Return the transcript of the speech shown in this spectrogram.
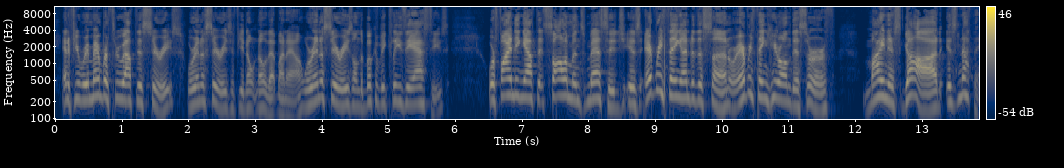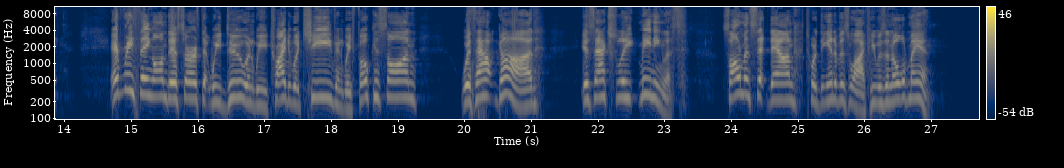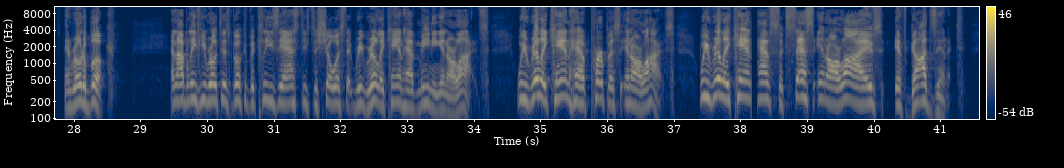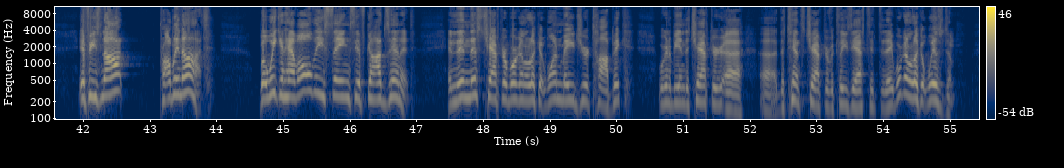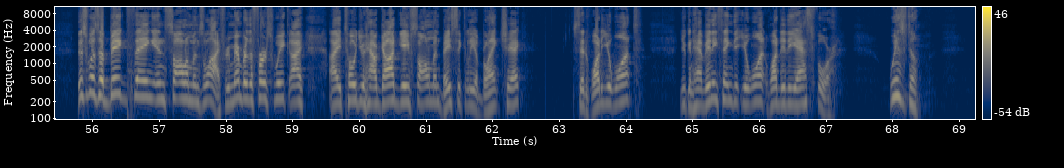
And if you remember throughout this series, we're in a series, if you don't know that by now, we're in a series on the book of Ecclesiastes. We're finding out that Solomon's message is everything under the sun or everything here on this earth minus God is nothing. Everything on this earth that we do and we try to achieve and we focus on without God is actually meaningless. Solomon sat down toward the end of his life. He was an old man and wrote a book. And I believe he wrote this book of Ecclesiastes to show us that we really can have meaning in our lives. We really can have purpose in our lives. We really can have success in our lives if God's in it. If He's not, probably not. But we can have all these things if God's in it. And in this chapter, we're going to look at one major topic. We're going to be in the chapter, uh, uh, the 10th chapter of Ecclesiastes today. We're going to look at wisdom. This was a big thing in Solomon's life. Remember the first week I, I told you how God gave Solomon basically a blank check? Said, What do you want? You can have anything that you want. What did he ask for? Wisdom.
